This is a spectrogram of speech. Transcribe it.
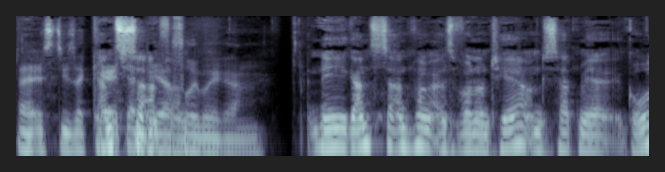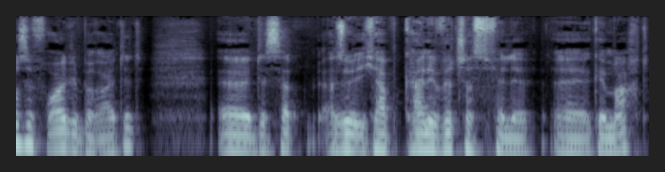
äh, ist dieser Kelch an dir vorübergegangen? Nee, ganz zu Anfang als Volontär und es hat mir große Freude bereitet. Äh, das hat, also ich habe keine Wirtschaftsfälle äh, gemacht,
